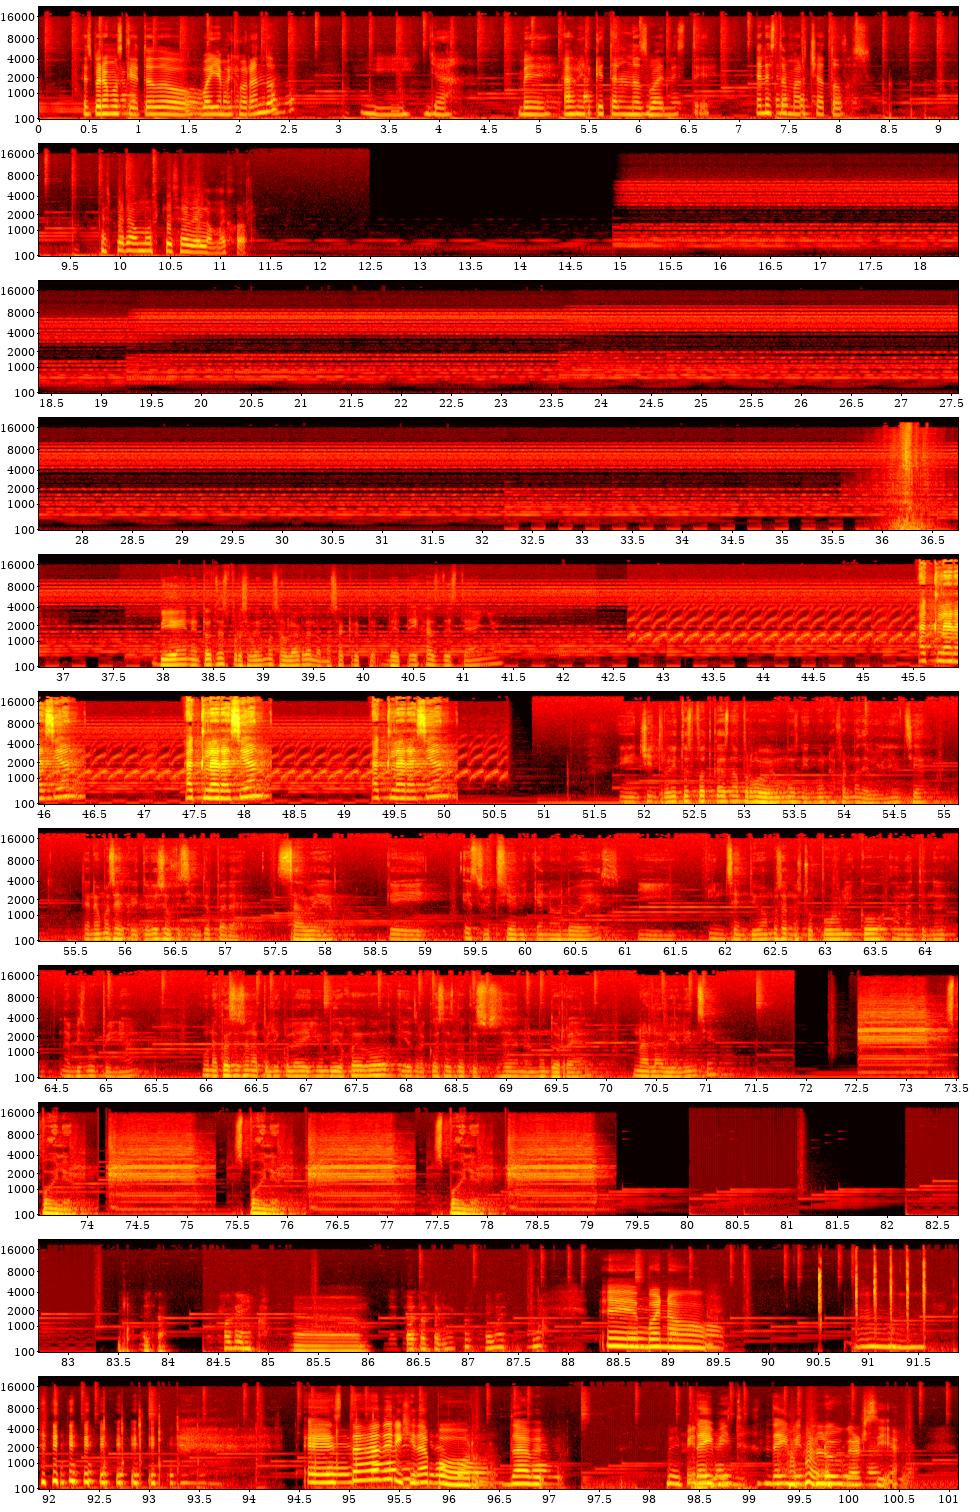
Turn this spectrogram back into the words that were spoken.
esperemos que todo vaya mejorando y ya ve a ver qué tal nos va en este en esta marcha a todos. Esperamos que sea de lo mejor. Bien, entonces procedemos a hablar de la masacre de Texas de este año. Aclaración. Aclaración. Aclaración. En Chintrolitos Podcast no promovemos ninguna forma de violencia. Tenemos el criterio suficiente para saber que es ficción y que no lo es. Y incentivamos a nuestro público a mantener la misma opinión. Una cosa es una película y un videojuego y otra cosa es lo que sucede en el mundo real, no la violencia. Spoiler. Spoiler. Spoiler. Ahí está. Ok. em, ¿Datos técnicos tienes? Ana? Eh, bueno. mm, Está dirigida por David, David, David Blue García.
